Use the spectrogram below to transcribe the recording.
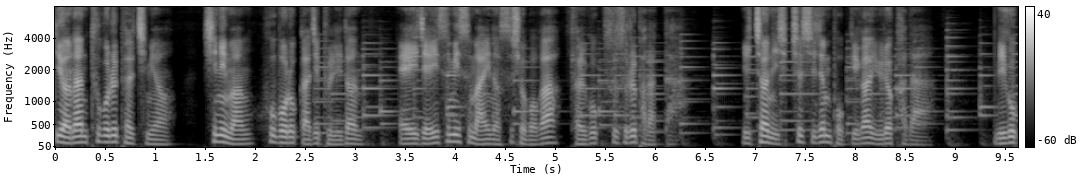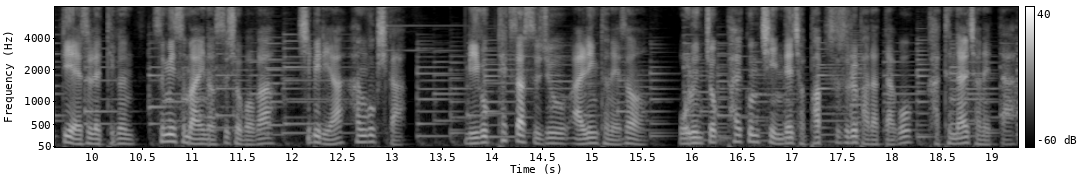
뛰어난 투구를 펼치며 신인왕 후보로까지 불리던 AJ 스미스 마이너스 쇼버가 결국 수술을 받았다. 2027 시즌 복귀가 유력하다. 미국 디 애슬레틱은 스미스 마이너스 쇼버가 11일이야 한국 시각 미국 텍사스주 알링턴에서 오른쪽 팔꿈치 인대 접합 수술을 받았다고 같은 날 전했다.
